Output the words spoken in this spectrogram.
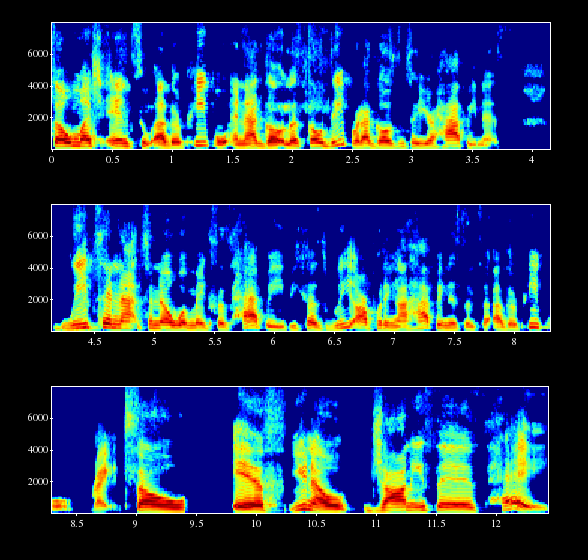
so much into other people, and that go. Let's go deeper. That goes into your happiness we tend not to know what makes us happy because we are putting our happiness into other people. Right. So if, you know, Johnny says, Hey,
